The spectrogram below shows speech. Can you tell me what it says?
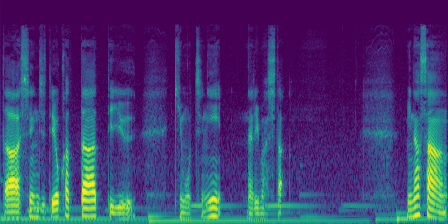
た、信じてよかったっていう気持ちになりました。皆さん、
